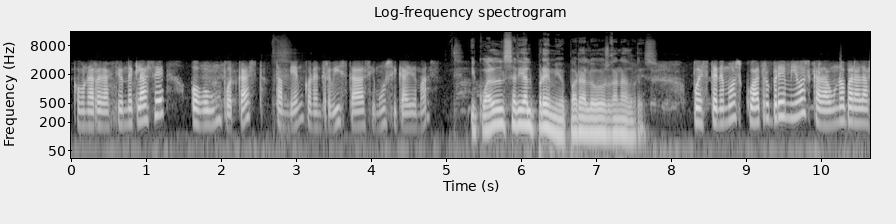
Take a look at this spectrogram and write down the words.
como una redacción de clase o un podcast también con entrevistas y música y demás. ¿Y cuál sería el premio para los ganadores? Pues tenemos cuatro premios, cada uno para las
